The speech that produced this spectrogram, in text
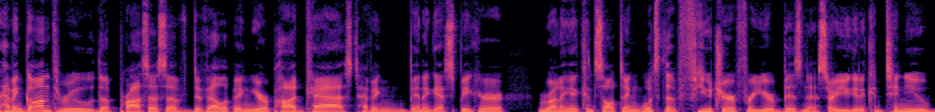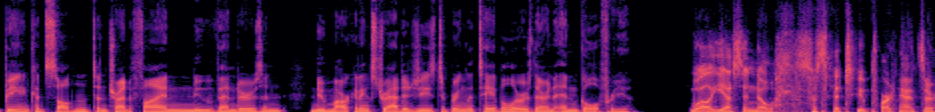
having gone through the process of developing your podcast, having been a guest speaker, running a consulting, what's the future for your business? Are you going to continue being a consultant and trying to find new vendors and new marketing strategies to bring the table, or is there an end goal for you? Well, yes and no. So it's a two part answer.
